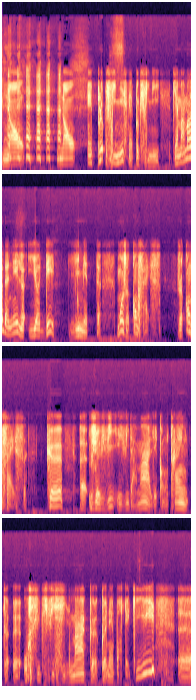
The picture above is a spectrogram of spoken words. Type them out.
non, non. Un plouc fini, c'est un plouc fini. Puis à un moment donné, il y a des limites. Moi, je confesse, je confesse que euh, je vis évidemment les contraintes euh, aussi difficilement que, n'importe qui. Euh,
